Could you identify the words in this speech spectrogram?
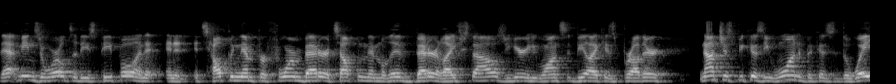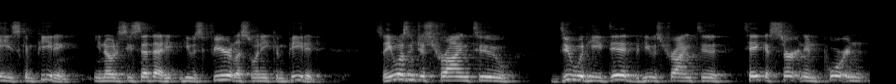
that means the world to these people and it, and it, it's helping them perform better. It's helping them live better lifestyles. You hear he wants to be like his brother not just because he won because the way he's competing. You notice he said that he, he was fearless when he competed. So he wasn't just trying to do what he did but he was trying to take a certain important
